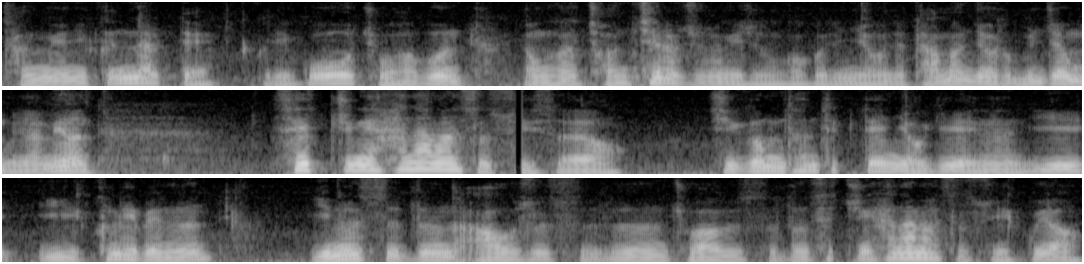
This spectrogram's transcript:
장면이 끝날 때 그리고 조합은 영상 전체를 조정해 주는 거거든요. 근데 다만 여기서 문제는 뭐냐면 셋 중에 하나만 쓸 수 있어요. 지금 선택된 여기에는 이, 이 클립에는 인을 쓰든 아웃을 쓰든 조합을 쓰든 셋 중에 하나만 쓸 수 있고요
